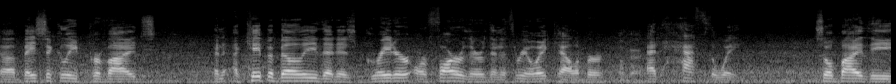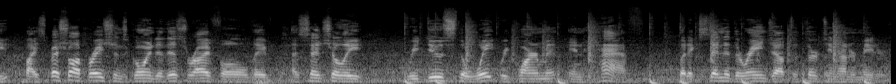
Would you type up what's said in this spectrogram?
uh, basically provides an, a capability that is greater or farther than a 308 caliber Okay. at half the weight. So by the by special operations going to this rifle, they've essentially reduced the weight requirement in half, but extended the range out to 1,300 meters.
